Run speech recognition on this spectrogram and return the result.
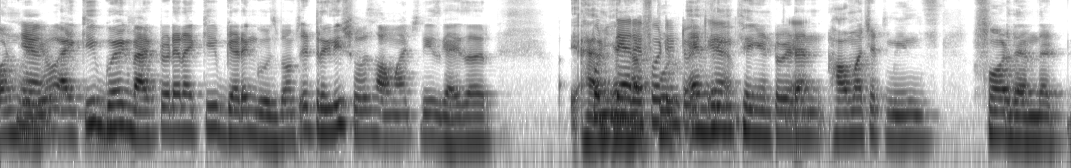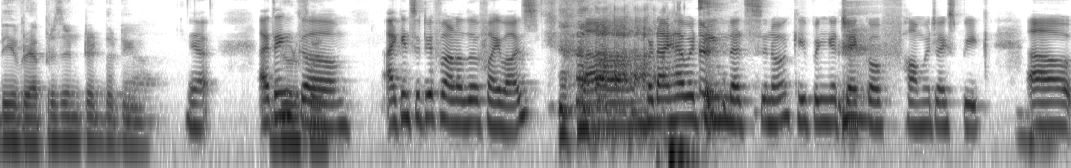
on Yeah. video i keep going back to it and i keep getting goosebumps it really shows how much these guys are having and their effort put into it, yeah. everything into it Yeah. and how much it means for them that they've represented the team Yeah. I think Beautiful. um, I can sit here for another five hours. Uh, but I have a team that's, you know, keeping a check of how much I speak. Uh,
